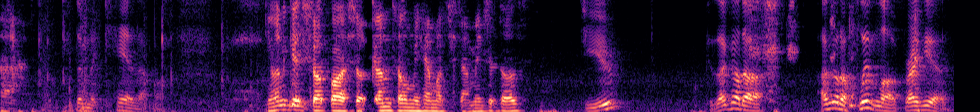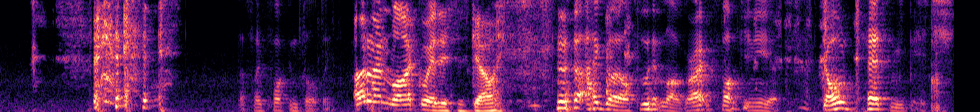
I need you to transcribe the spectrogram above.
Ah. For them to care that much. You want to get shot by a shotgun? Tell me how much damage it does. Do you? Cause I got a, I got a flintlock right here. That's my fucking told me. I don't like where this is going. I got a flintlock right fucking here. Don't test me, bitch.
